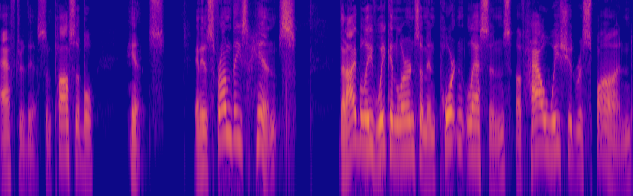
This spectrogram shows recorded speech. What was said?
after this, some possible hints. And it is from these hints that I believe we can learn some important lessons of how we should respond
